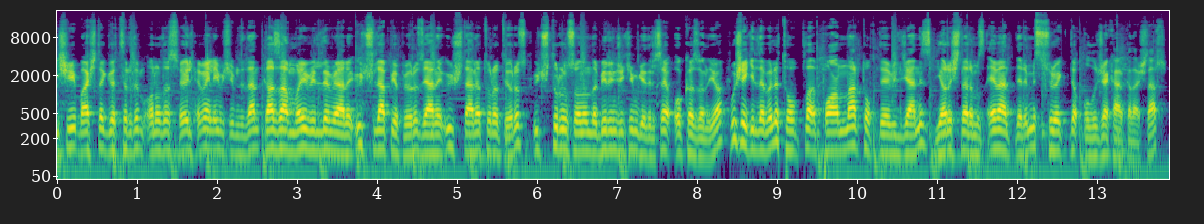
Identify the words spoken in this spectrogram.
işi başta götürdüm. Onu da söylemeliyim şimdiden. Kazanmayı bildim yani. 3 lap yapıyoruz yani 3 tane tur atıyoruz. 3 turun sonunda birinci kim gelirse o kazanıyor. Bu şekilde böyle topla puanlar toplayabileceğiniz yarışlarımız, eventlerimiz sürekli olacak arkadaşlar.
